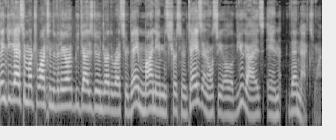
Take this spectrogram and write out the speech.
thank you guys so much for watching the video. I hope you guys do enjoy the rest of your day. My name is Tristin Ortiz, and I'll see all of you guys in the next one.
